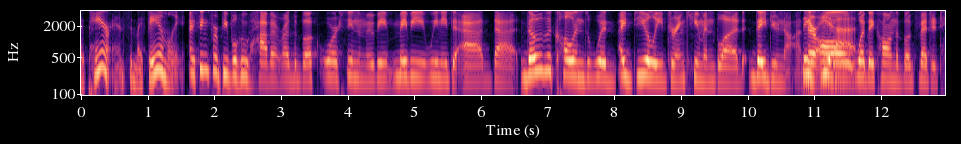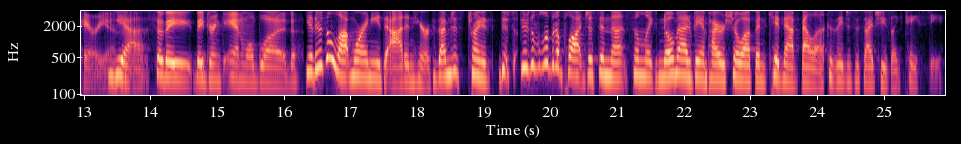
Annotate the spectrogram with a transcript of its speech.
my parents and my family I think for people who haven't read the book or seen the movie, maybe we need to add that though the Cullens would ideally drink human blood, they do not. They- are all yeah. what they call in the book vegetarians. Yeah. So they they drink animal blood. Yeah, there's a lot more I need to add in here because I'm just trying to. There's there's a little bit of plot just in that some like nomad vampires show up and kidnap Bella because they just decide she's like tasty.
